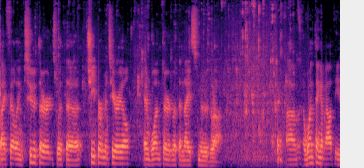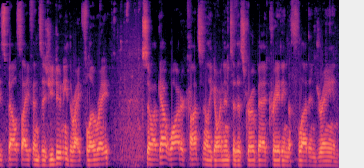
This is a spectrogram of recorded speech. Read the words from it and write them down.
by filling two thirds with a cheaper material and one third with a nice smooth rock. Um, one thing about these bell siphons is you do need the right flow rate. So I've got water constantly going into this grow bed, creating the flood and drain.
